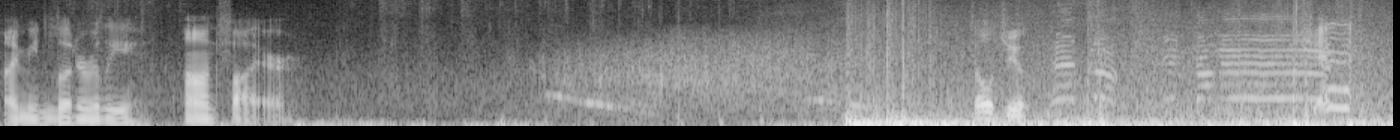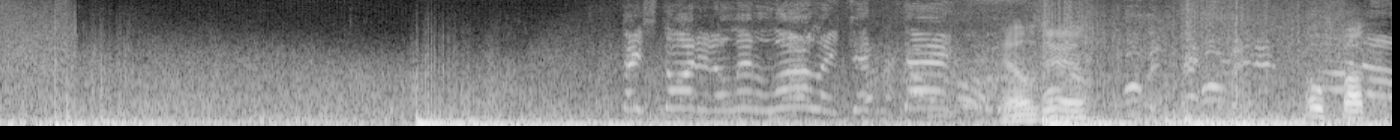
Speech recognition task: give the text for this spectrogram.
I mean, literally on fire. Told you. Shit. They started a little early, didn't they? Hells yeah. Oh fuck.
